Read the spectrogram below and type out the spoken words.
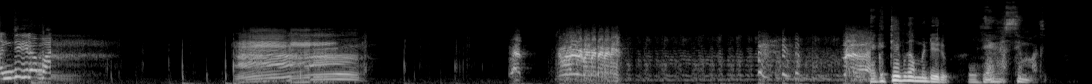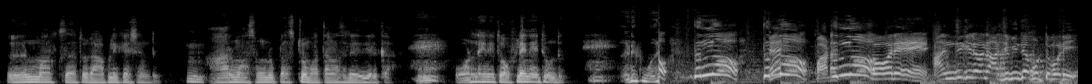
അഞ്ച് കിലോ നെഗറ്റീവ് കമന്റ് വരും. രഹസ്യം മതി. ഏൺ മാർക്സ് ആയിട്ട് ഒരു ആപ്ലിക്കേഷൻ ഉണ്ട്. ആറ് മാസം കൊണ്ട് പ്ലസ് ടു പത്താം ക്ലാസ്സിൽ എഴുതിയെടുക്കാം. ഓൺലൈൻ ആയിട്ട് ഓഫ്ലൈൻ ആയിട്ടും ഉണ്ട്. തിന്നോ തിന്നോ തിന്നോ. പടച്ചോനെ അഞ്ച് കിലോ അജ്മിന്റെ പുട്ടുപൊടി.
